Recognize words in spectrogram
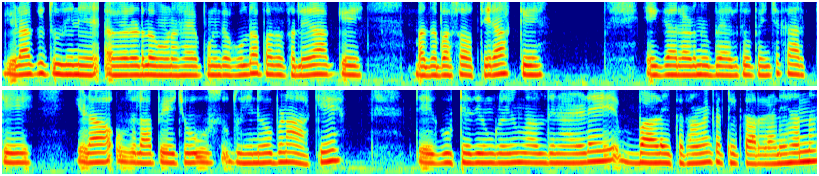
ਜਿਹੜਾ ਕਿ ਤੁਸੀਂ ਨੇ ਅਗਰ ਲਗਾਉਣਾ ਹੈ, ਪੁਣੀ ਦਾ ਖੁੱਲਦਾ ਪਾਸਾ ਥੱਲੇ ਰੱਖ ਕੇ, ਬੰਦਾ ਪਾਸਾ ਉੱਤੇ ਰੱਖ ਕੇ, ਇੱਕ ਲੜ ਨੂੰ ਬੈਗ ਤੋਂ ਪਿੰਚ ਕਰਕੇ, ਜਿਹੜਾ ਉਸਲਾ ਪੇਚ ਉਸ, ਤੁਸੀਂ ਨੇ ਉਹ ਬਣਾ ਕੇ, ਤੇ ਗੂਠੇ ਦੀ ਉਂਗਲੀ ਮਲ ਦੇ ਨਾਲ ਜਿਹੜੇ ਵਾਲ ਇੱਕ ਥਾਂ ਇਕੱਠੇ ਕਰ ਲੈਣੇ ਹਨ।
